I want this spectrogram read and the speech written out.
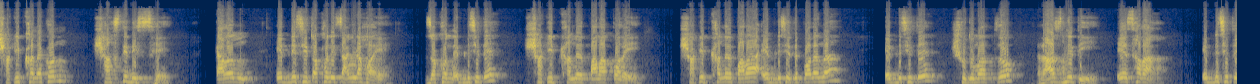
শাকিব খান এখন শাস্তি দিচ্ছে। কারণ এফডিসি তখনই চাঙ্গা হয়, যখন এফডিসিতে শাকিব খানের পাড়া পড়ে। শাকিব খানের পাড়া এফডিসিতে পড়ে না, এফডিসিতে শুধুমাত্র রাজনীতি, এছাড়া এফডিসিতে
